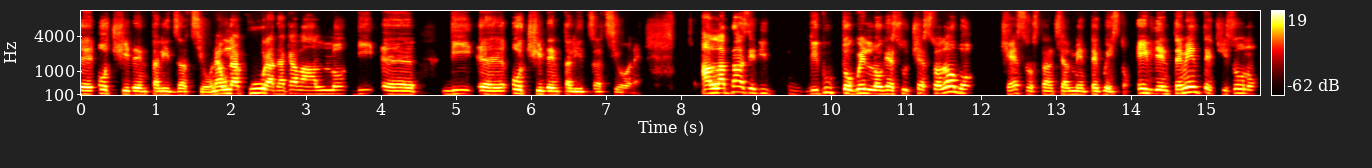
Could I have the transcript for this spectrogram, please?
eh, occidentalizzazione, a una cura da cavallo di eh, di eh, occidentalizzazione. Alla base di, di tutto quello che è successo dopo c'è sostanzialmente questo. Evidentemente ci sono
